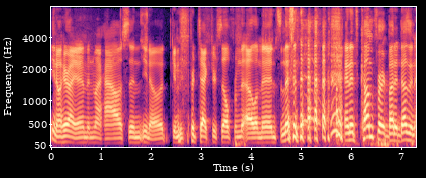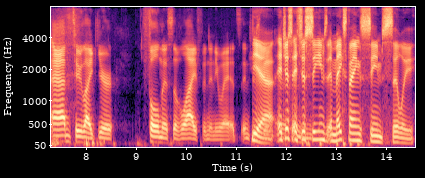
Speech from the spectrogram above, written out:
you know, here I am in my house and, you know, it can protect yourself from the elements and this and that. and it's comfort, but it doesn't add to like your fullness of life in any way. It's interesting. Yeah, it just it just Mhm. seems it makes things seem silly.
